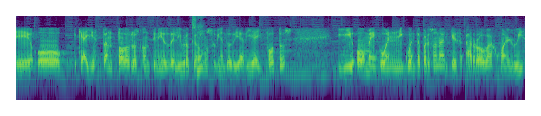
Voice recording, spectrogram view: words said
eh, o que ahí están todos los contenidos del libro que Sí. vamos subiendo día a día y fotos y o, me, o en mi cuenta personal que es arroba Juan Luis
